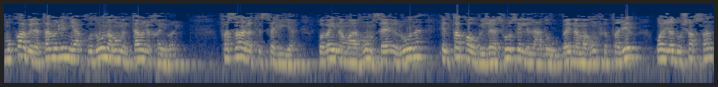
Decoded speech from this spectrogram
مقابل تمر يأخذونه من تمر خيبر. فصارت السرية وبينما هم سائرون التقوا بجاسوس للعدو. بينما هم في الطريق وجدوا شخصا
